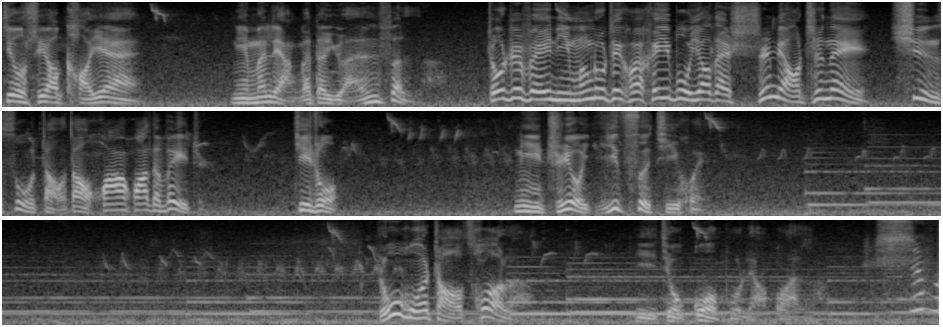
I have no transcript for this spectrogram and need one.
就是要考验你们两个的缘分了。周志斐，你蒙住这块黑布，要在十秒之内迅速找到花花的位置。记住，你只有一次机会。如果找错了，你就过不了关了。师傅，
